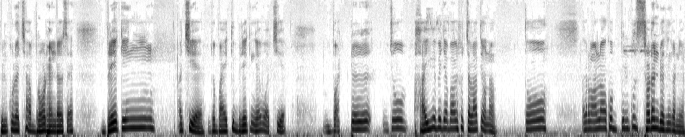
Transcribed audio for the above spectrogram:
बिल्कुल अच्छा ब्रॉड हैंडल्स है। ब्रेकिंग अच्छी है, जो बाइक की ब्रेकिंग है वो अच्छी है। बट जो हाईवे पे जब आप इसको चलाते हो ना तो अगर मान लो आपको बिल्कुल सडन ब्रेकिंग करनी है,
